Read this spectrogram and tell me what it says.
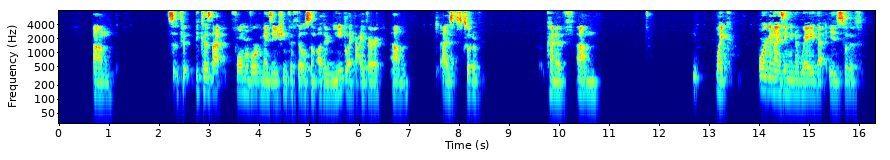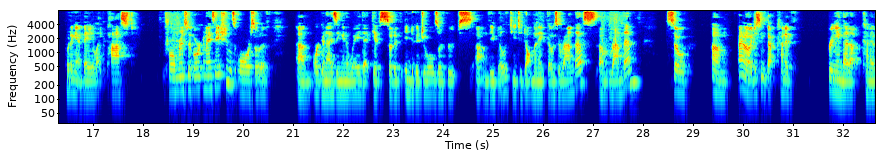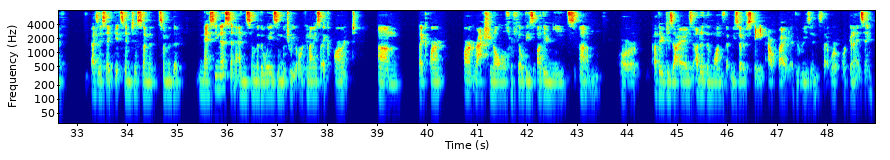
um, so f- because that form of organization fulfills some other need, like either, um, as sort of kind of um, like organizing in a way that is sort of putting at bay like past traumas of organizations or sort of um, organizing in a way that gives sort of individuals or groups um, the ability to dominate those around us um, around them. So um, i don't know i just think that kind of bringing that up kind of as i said gets into some some of the messiness and, and some of the ways in which we organize like aren't um, like aren't aren't rational, fulfill these other needs um, or other desires other than ones that we sort of state outright are the reasons that we're organizing.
